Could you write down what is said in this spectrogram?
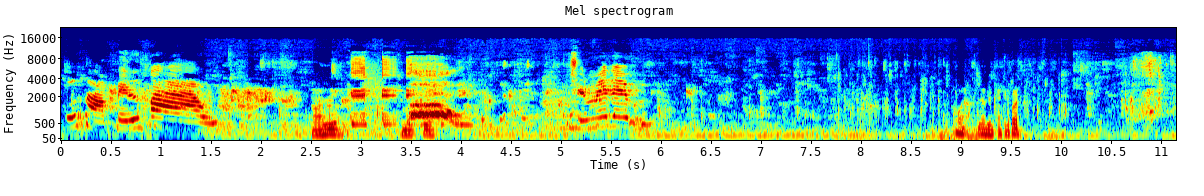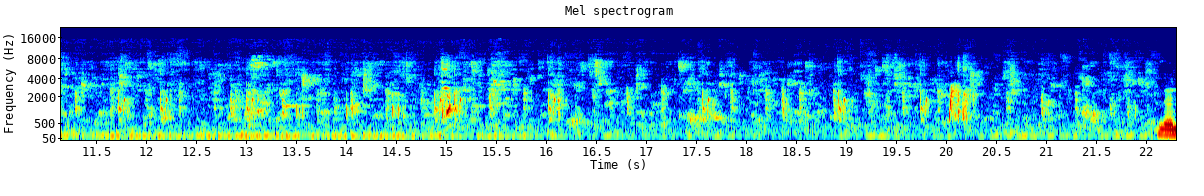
เบอร์สาม เป็นหรือเปล่ามาสิเอ๊ะไม่เปเกี่ยวล่าฉันไม่ได้ว่าเรื่องอะไรกันเดิน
